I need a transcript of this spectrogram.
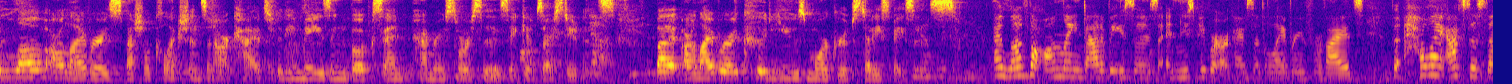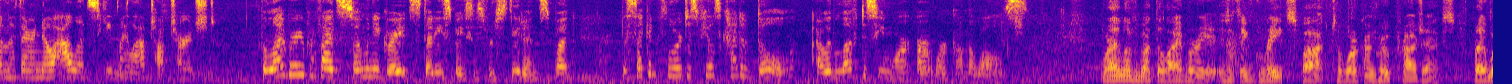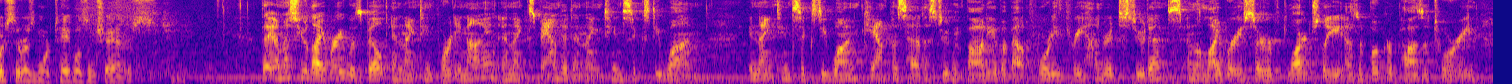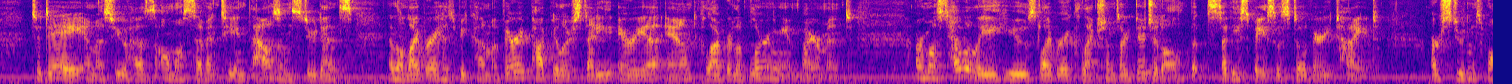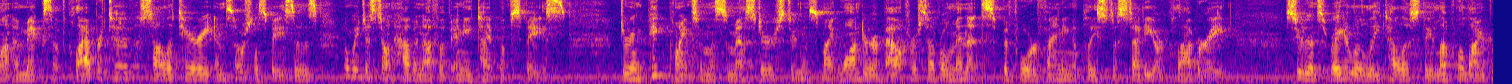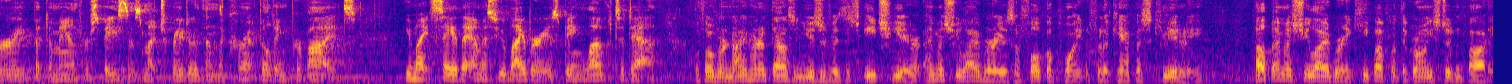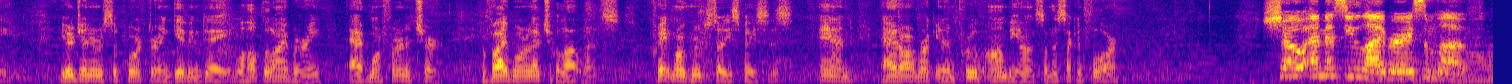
love our library's special collections and archives for the amazing books and primary sources it gives our students. But our library could use more group study spaces. I love the online databases and newspaper archives that the library provides, but how will I access them if there are no outlets to keep my laptop charged? The library provides so many great study spaces for students, but the second floor just feels kind of dull. I would love to see more artwork on the walls. What I love about the library is it's a great spot to work on group projects, but I wish there was more tables and chairs. The MSU Library was built in 1949 and expanded in 1961. In 1961, campus had a student body of about 4,300 students, and the library served largely as a book repository. Today, MSU has almost 17,000 students, and the library has become a very popular study area and collaborative learning environment. Our most heavily used library collections are digital, but study space is still very tight. Our students want a mix of collaborative, solitary, and social spaces, and we just don't have enough of any type of space. During peak points in the semester, students might wander about for several minutes before finding a place to study or collaborate. Students regularly tell us they love the library, but demand for space is much greater than the current building provides. You might say the MSU Library is being loved to death. With over 900,000 user visits each year, MSU Library is a focal point for the campus community. Help MSU Library keep up with the growing student body. Your generous support during Giving Day will help the library add more furniture, provide more electrical outlets, create more group study spaces, and add artwork and improve ambiance on the second floor. Show MSU Library some love.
